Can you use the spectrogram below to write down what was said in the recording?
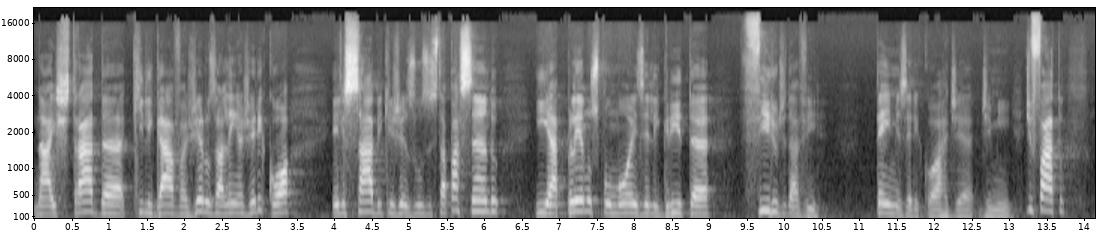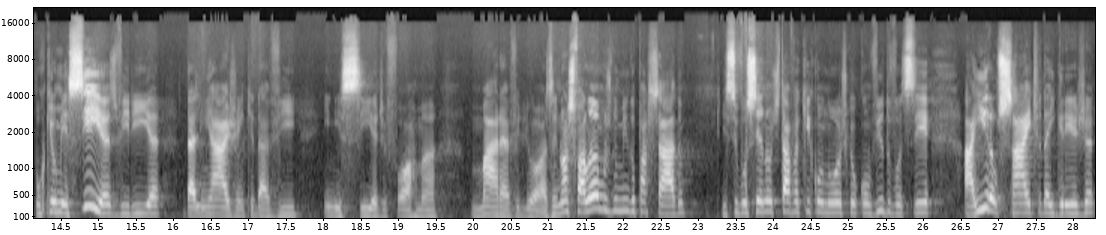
na estrada que ligava Jerusalém a Jericó, ele sabe que Jesus está passando e a plenos pulmões ele grita: Filho de Davi, tem misericórdia de mim. De fato, porque o Messias viria da linhagem que Davi inicia de forma maravilhosa. E nós falamos domingo passado, E se você não estava aqui conosco, eu convido você a ir ao site da igreja,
